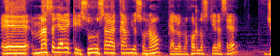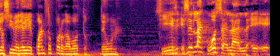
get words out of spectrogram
Eh, más allá de que Isurus haga cambios o no, que a lo mejor los quiera hacer, yo sí vería, oye, ¿cuánto por Gaboto? De una. Sí, es- esa es la cosa, la- la- eh, eh,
